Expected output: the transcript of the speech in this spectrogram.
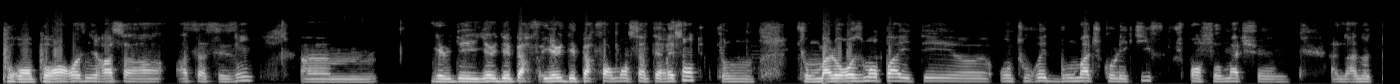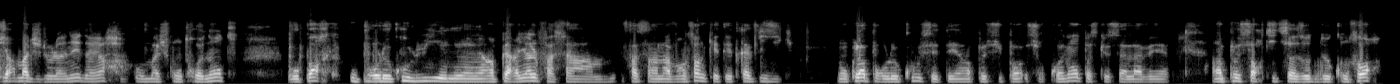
pour, en, pour en revenir à sa, à sa saison, il y a eu des, il y a eu des, il y a eu des performances intéressantes qui ont, qui ont malheureusement pas été euh, entourées de bons matchs collectifs. Je pense au match, euh, à, notre pire match de l'année d'ailleurs, au match contre Nantes au parc, où pour le coup lui il est impérial face à, face à un avant qui était très physique. Donc là, pour le coup, c'était un peu surprenant parce que ça l'avait un peu sorti de sa zone de confort.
